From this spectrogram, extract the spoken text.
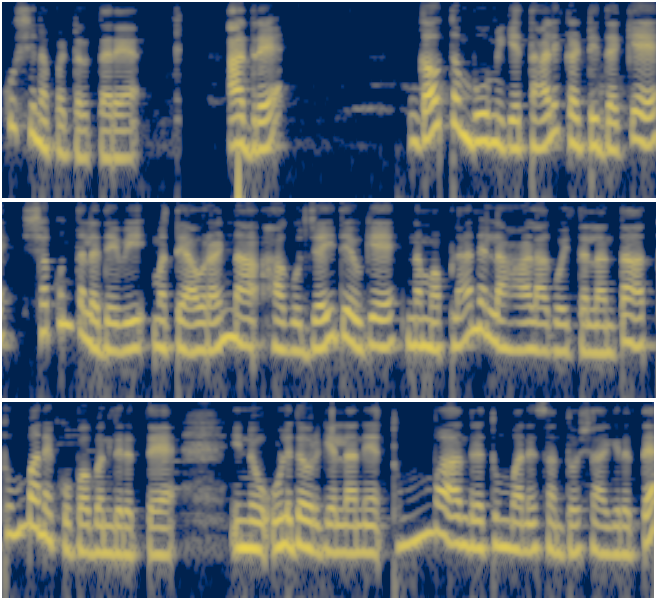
ಖುಷಿನ ಪಟ್ಟಿರ್ತಾರೆ ಆದರೆ ಗೌತಮ್ ಭೂಮಿಗೆ ತಾಳಿ ಕಟ್ಟಿದ್ದಕ್ಕೆ ಶಕುಂತಲ ದೇವಿ ಮತ್ತು ಅವರ ಅಣ್ಣ ಹಾಗೂ ಜಯದೇವ್ಗೆ ನಮ್ಮ ಪ್ಲ್ಯಾನ್ ಎಲ್ಲ ಹಾಳಾಗೋಯ್ತಲ್ಲ ಅಂತ ತುಂಬಾ ಕೋಪ ಬಂದಿರುತ್ತೆ. ಇನ್ನು ಉಳಿದವ್ರಿಗೆಲ್ಲನೇ ತುಂಬ ಅಂದರೆ ತುಂಬಾ ಸಂತೋಷ ಆಗಿರುತ್ತೆ.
